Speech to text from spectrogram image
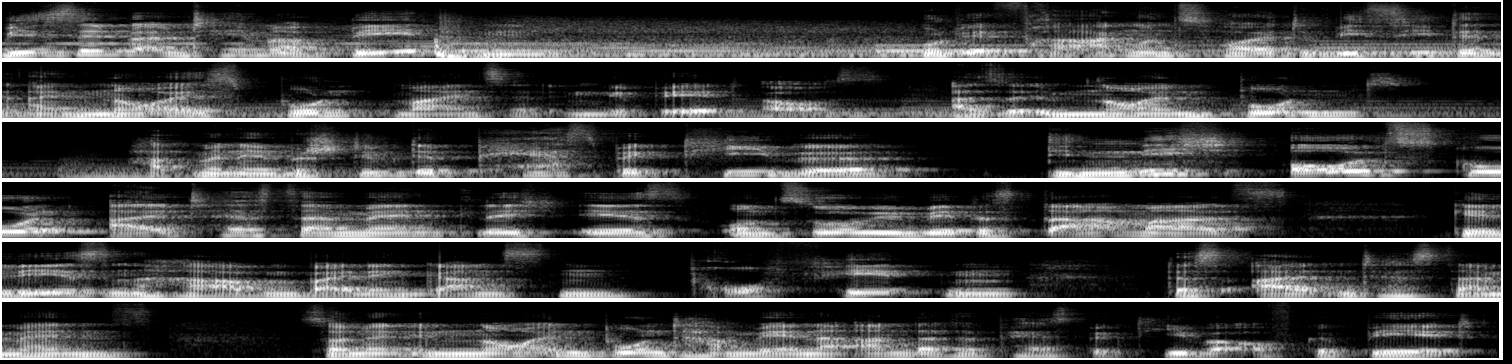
Wir sind beim Thema Beten und wir fragen uns heute, wie sieht denn ein neues Bund-Mindset im Gebet aus? Also im neuen Bund hat man eine bestimmte Perspektive, die nicht oldschool, alttestamentlich ist und so wie wir das damals gelesen haben bei den ganzen Propheten des Alten Testaments, sondern im neuen Bund haben wir eine andere Perspektive auf Gebet.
